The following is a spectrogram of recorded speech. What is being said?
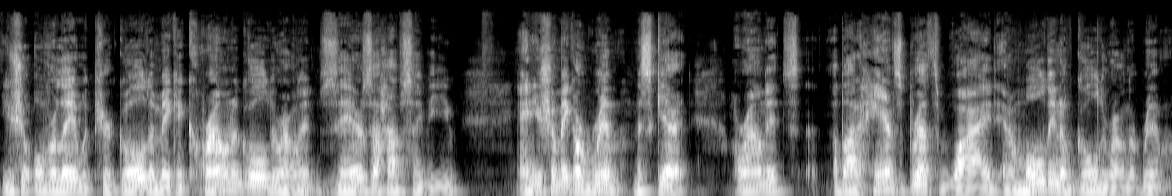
You shall overlay it with pure gold and make a crown of gold around it, zer zahav saviv, and you shall make a rim, misgeret, around it about a hand's breadth wide, and a molding of gold around the rim.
